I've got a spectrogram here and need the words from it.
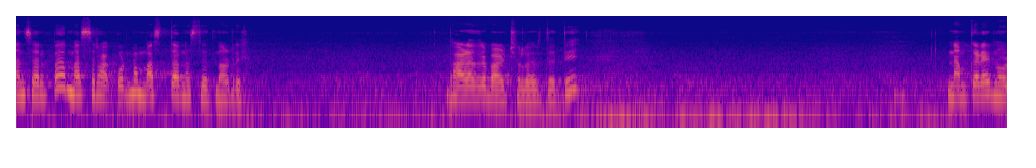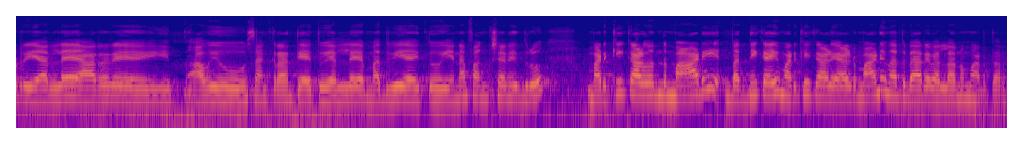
ಒಂದು ಸ್ವಲ್ಪ ಮೊಸರು ಹಾಕ್ಕೊಂಡ್ರೆ ಮಸ್ತ್ ಅನ್ನಿಸ್ತೈತೆ ನೋಡ್ರಿ. ಭಾಳ ಅಂದ್ರೆ ಭಾಳ ಚಲೋ ಇರ್ತೈತಿ. ನಮ್ಮ ಕಡೆ ನೋಡ್ರಿ, ಅಲ್ಲೇ ಯಾರೇ ಅವು ಸಂಕ್ರಾಂತಿ ಆಯಿತು, ಎಲ್ಲೇ ಮದ್ವೆ ಆಯಿತು, ಏನೋ ಫಂಕ್ಷನ್ ಇದ್ದರೂ ಮಡ್ಕೆ ಕಾಳು ಒಂದು ಮಾಡಿ, ಬದ್ನೆಕಾಯಿ ಮಡ್ಕೆ ಕಾಳು ಎರಡು ಮಾಡಿ ಮತ್ತು ಬೇರೆವೆಲ್ಲನೂ ಮಾಡ್ತಾರೆ.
